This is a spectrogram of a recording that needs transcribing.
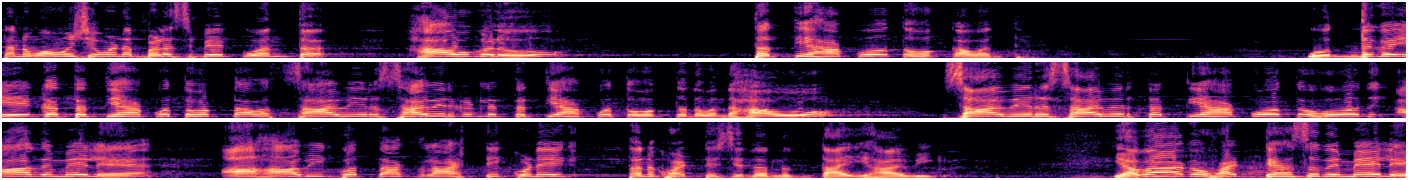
ತನ್ನ ವಂಶವನ್ನು ಬೆಳೆಸಬೇಕು ಅಂತ ಹಾವುಗಳು ತತ್ತಿ ಹಾಕೋತ ಹೋಗ್ತಾವಂತೆ ಉದ್ದಗ ಏಕ ತತ್ತಿ ಹಾಕೋತ ಹೋಗ್ತಾವ ಸಾವಿರ ಸಾವಿರ ಗಟ್ಟಲೆ ತತ್ತಿ ಹಾಕೋತ ಹೋಗ್ತದ ಒಂದು ಹಾವು. ಸಾವಿರ ಸಾವಿರ ತತ್ತಿ ಹಾಕೋತ ಹೋದ ಆದ ಮೇಲೆ ಆ ಹಾವಿಗೆ ಗೊತ್ತಾಗ್ತದೆ. ಲಾಸ್ಟಿಗೆ ಕೊನೆಗೆ ತನಗೆ ಹೊಟ್ಟೆ ಹಸಿದಂತ ತಾಯಿ ಹಾವಿಗೆ. ಯಾವಾಗ ಹೊಟ್ಟೆ ಹಸದ ಮೇಲೆ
